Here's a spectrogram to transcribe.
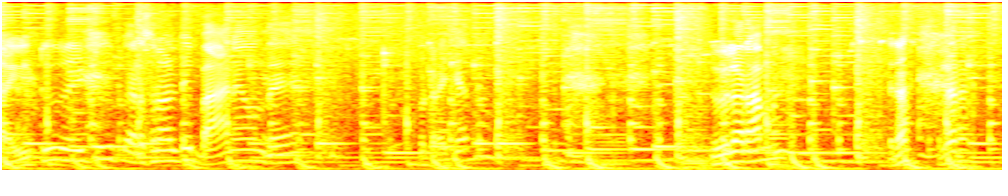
హైటు వెయిట్ పర్సనాలిటీ బాగానే ఉంది. ఇప్పుడు ట్రై చేద్దాం. నువ్వు ఇలా రామ్మా. రా ఇలా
